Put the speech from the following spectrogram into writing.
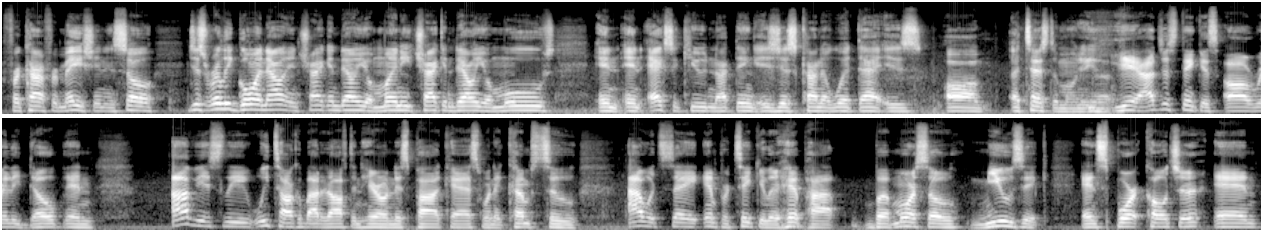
for confirmation. And so just really going out and tracking down your money, tracking down your moves, and, and executing, I think is just kind of what that is um, a testimony of. Yeah, I just think it's all really dope. And obviously, we talk about it often here on this podcast when it comes to, I would say, in particular, hip hop, but more so music and sport culture. And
